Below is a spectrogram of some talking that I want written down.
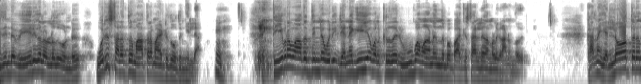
ഇതിന്റെ വേരുകളുള്ളത് കൊണ്ട് ഒരു സ്ഥലത്ത് മാത്രമായിട്ട് ഇത് ഒതുങ്ങില്ല. തീവ്രവാദത്തിന്റെ ഒരു ജനകീയവൽകൃത രൂപമാണ് ഇന്നിപ്പോൾ പാകിസ്ഥാനിൽ നമ്മൾ കാണുന്നത്. കാരണം എല്ലാത്തരം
